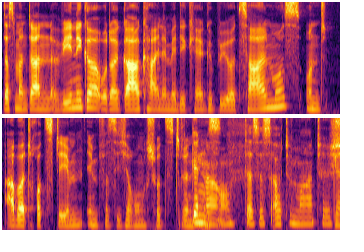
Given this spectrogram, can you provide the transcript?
dass man dann weniger oder gar keine Medicare-Gebühr zahlen muss und aber trotzdem im Versicherungsschutz drin ist. Genau, das ist automatisch. Ja.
